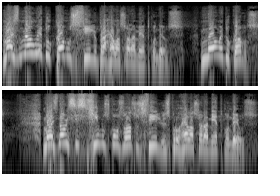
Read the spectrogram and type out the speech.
Nós não educamos filho para relacionamento com Deus. Não educamos. Nós não insistimos com os nossos filhos para o relacionamento com Deus.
